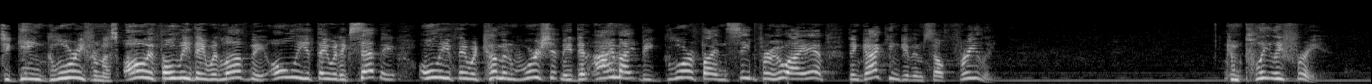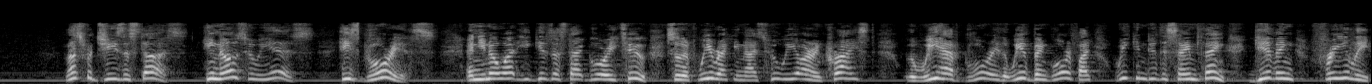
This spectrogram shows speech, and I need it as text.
to gain glory from us, oh, if only they would love me, only if they would accept me, only if they would come and worship me, then I might be glorified and seen for who I am, then God can give himself freely. Completely free. And that's what Jesus does. He knows who he is. He's glorious. And you know what? He gives us that glory too. So that if we recognize who we are in Christ, that we have glory, that we have been glorified, we can do the same thing. Giving freely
